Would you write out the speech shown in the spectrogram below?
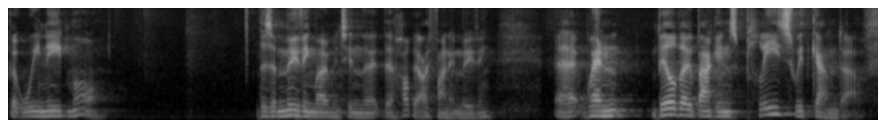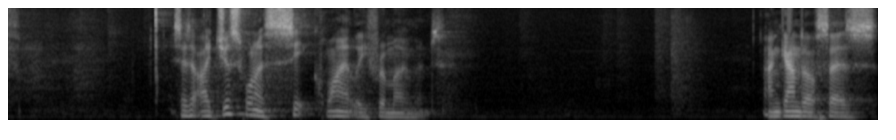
but we need more. There's a moving moment in the, the Hobbit, I find it moving, uh, when Bilbo Baggins pleads with Gandalf. He says, I just want to sit quietly for a moment. And Gandalf says,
